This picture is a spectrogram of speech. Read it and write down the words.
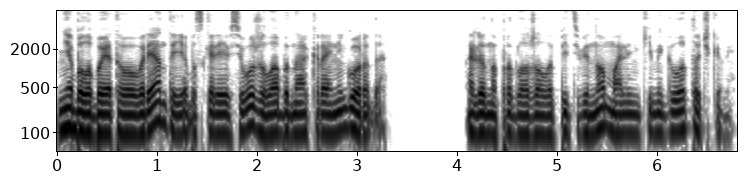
Не было бы этого варианта, я бы, скорее всего, жила бы на окраине города. Алена продолжала пить вино маленькими глоточками.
